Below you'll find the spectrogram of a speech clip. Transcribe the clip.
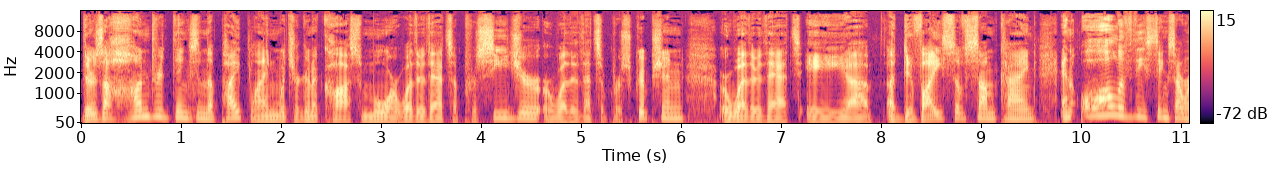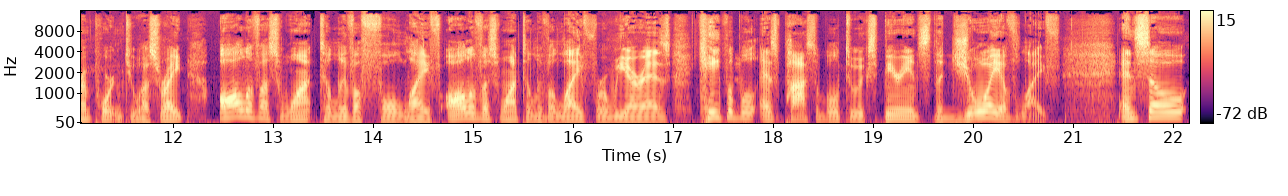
there's a hundred things in the pipeline which are going to cost more, whether that's a procedure or whether that's a prescription or whether that's a uh, a device of some kind. And all of these things are important to us, right? All of us want to live a full life. All of us want to live a life where we are as capable as possible to experience the joy of life. And so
